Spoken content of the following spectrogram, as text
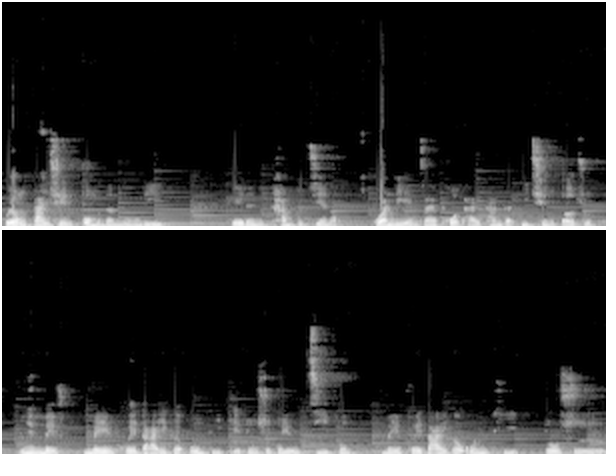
不用担心我们的努力别人看不见了，管理员在后台看得一清二楚。因为每每回答一个问题，也都是会有积分；每回答一个问题，都是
